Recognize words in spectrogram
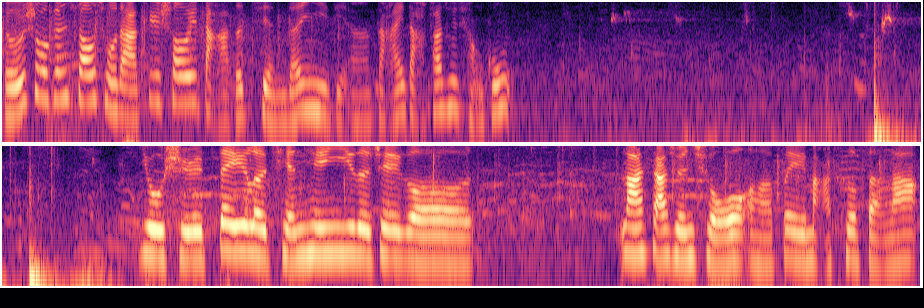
有的时候跟削球打可以稍微打的简单一点，打一打发球抢攻。又是逮了钱天一的这个拉下旋球啊，被马特反拉。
